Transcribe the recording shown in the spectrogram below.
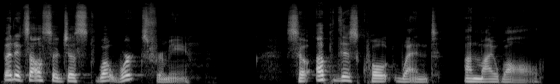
but it's also just what works for me. So up this quote went on my wall.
